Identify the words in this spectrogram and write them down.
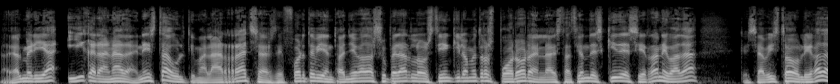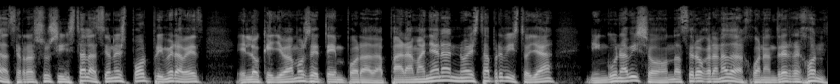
la de Almería y Granada. En esta última, las rachas de fuerte viento han llegado a superar los 100 kilómetros por hora en la estación de esquí de Sierra Nevada que se ha visto obligada a cerrar sus instalaciones por primera vez en lo que llevamos de temporada. Para mañana no está previsto ya ningún aviso. Onda Cero Granada, Juan Andrés Rejón.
